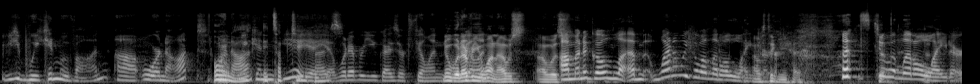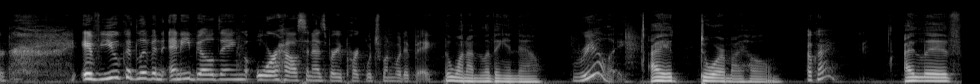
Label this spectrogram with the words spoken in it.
We, we can move on, uh, or not, Or We not. can- It's up to yeah, you yeah, guys. Yeah, whatever you guys are feeling. No, whatever you want. I was, I was, I'm gonna go. Li- um, why don't we go a little lighter? I was thinking. Let's do a little lighter. If you could live in any building or house in Asbury Park, which one would it be? The one I'm living in now. Really? I adore my home. Okay. I live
